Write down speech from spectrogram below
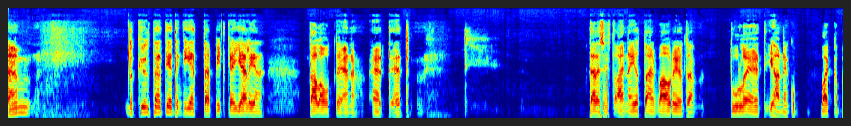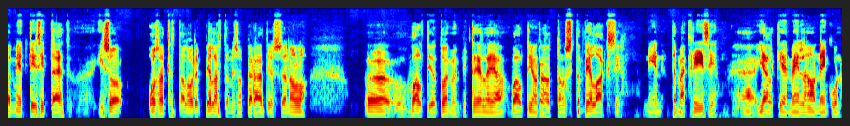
Ähm, no kyllä tämä tietenkin jättää pitkän jäljen talouteen, että et, tällaisista aina jotain vauriota tulee, että ihan niin kuin vaikkapa miettii sitä, että iso osa tästä talouden pelastamisoperaatiossa on ollut ö, valtion toimenpiteillä ja valtio on rahoittanut sitä velaksi, niin tämä kriisi jälkeen meillä on niin kuin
